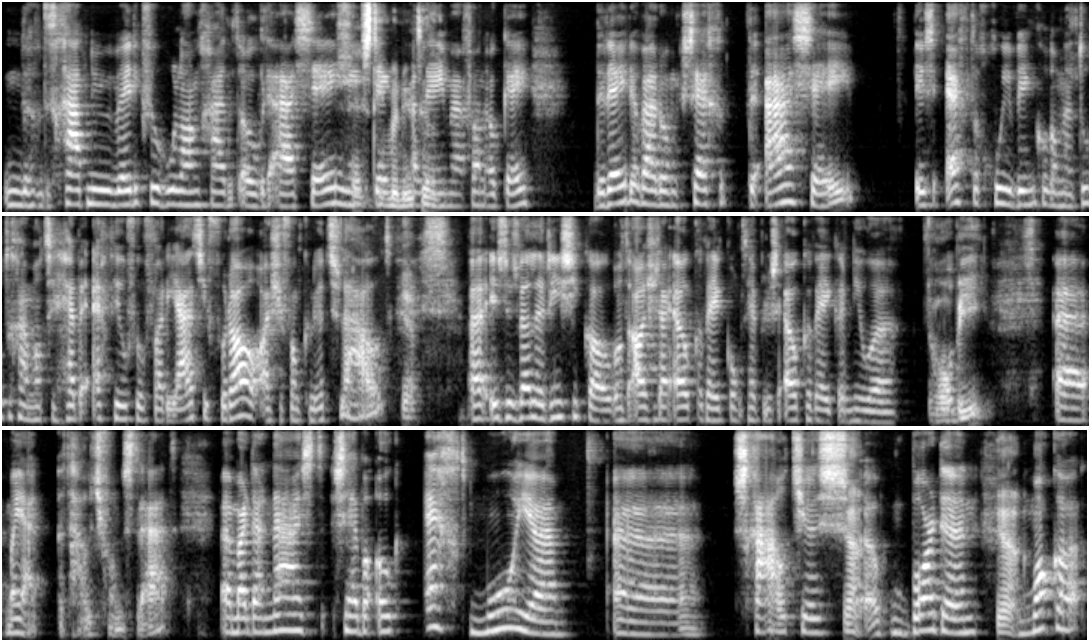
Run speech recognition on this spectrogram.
het gaat nu, weet ik veel hoe lang gaat het over de AC. En ik 16 denk minuten. alleen maar van, oké, de reden waarom ik zeg, de AC is echt een goede winkel om naartoe te gaan. Want ze hebben echt heel veel variatie. Vooral als je van knutselen houdt. Ja. Eh, is dus wel een risico. Want als je daar elke week komt, heb je dus elke week een nieuwe Hobby. eh, maar ja, het houdt je van de straat. Eh, maar daarnaast, ze hebben ook echt mooie eh, schaaltjes, Ja. borden, Ja, mokken,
